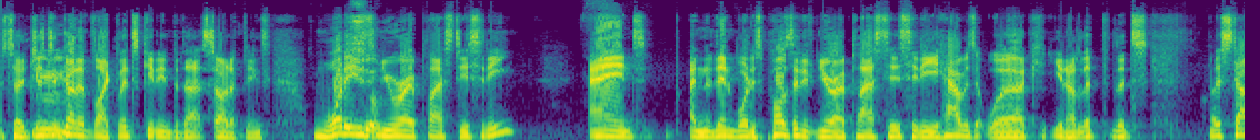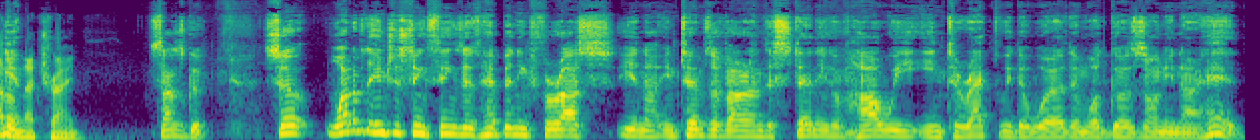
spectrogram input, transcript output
so just mm. to kind of like let's get into that side of things. What is sure. neuroplasticity, and and then what is positive neuroplasticity? How does it work? You know, let, let's let's start yeah. on that train. Sounds good. So one of the interesting things that's happening for us, you know, in terms of our understanding of how we interact with the world and what goes on in our head,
